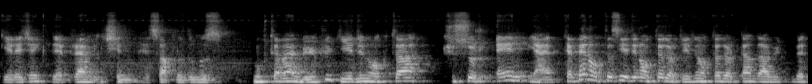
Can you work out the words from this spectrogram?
gelecek deprem için hesapladığımız muhtemel büyüklük 7 nokta küsur. En yani tepe noktası 7.4. 7.4'ten daha büyük bir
